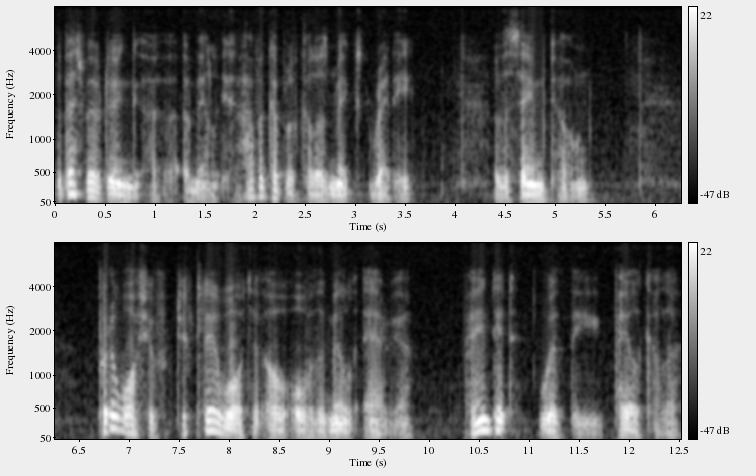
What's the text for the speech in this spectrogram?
The best way of doing a, a mill is have a couple of colours mixed ready of the same tone Put a wash of just clear water over the mill area, paint it with the pale colour,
